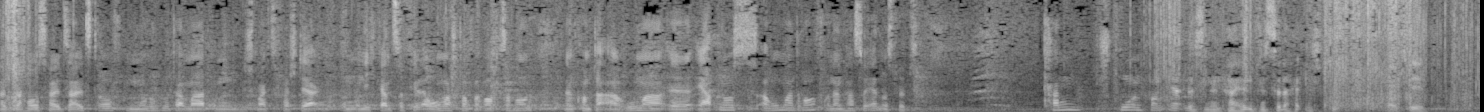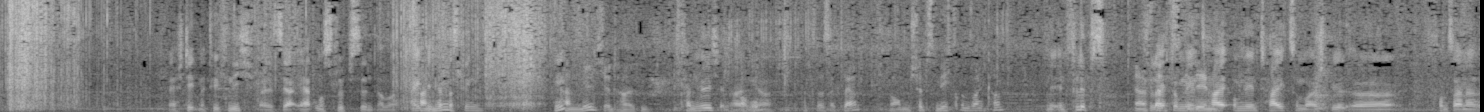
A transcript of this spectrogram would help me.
also da haust halt Salz drauf, Monoglutamat, um den Geschmack zu verstärken, um nicht ganz so viel Aromastoffe raufzuhauen. Dann kommt da Aroma, äh, Erdnussaroma drauf und dann hast du Erdnussflips. Kann Spuren von Erdnüssen enthalten, müsste da halt nicht drauf stehen. Ja, steht natürlich nicht, weil es ja Erdnussflips sind, aber eigentlich hat das Ding Kann Milch enthalten. kann Milch enthalten. Ja. Kannst du das erklären? Warum in Chips Milch drin sein kann? Nee, in Flips. Ja, Vielleicht Flips, um den, Teig, um den Teig zum Beispiel äh, von seiner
